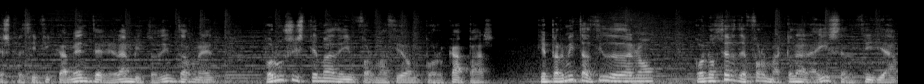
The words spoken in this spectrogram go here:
específicamente en el ámbito de Internet por un sistema de información por capas que permita al ciudadano conocer de forma clara y sencilla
